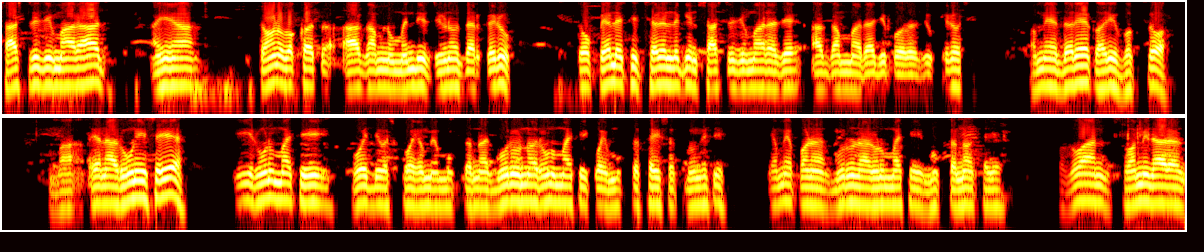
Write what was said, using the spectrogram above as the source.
શાસ્ત્રીજી મહારાજ અહીંયા ત્રણ વખત આ ગામનું મંદિર જીર્ણોદ્ધાર કર્યું. તો પહેલેથી છેલ્લે લગીને શાસ્ત્રીજી મહારાજે આ ગામમાં રાજીપો રજૂ કર્યો છે. અમે દરેક હરિભક્તો એના ઋણી છીએ. એ ઋણમાંથી કોઈ દિવસ કોઈ અમે મુક્ત ના, ગુરુના ઋણમાંથી કોઈ મુક્ત થઈ શકતું નથી. અમે પણ ગુરુના ઋણમાંથી મુક્ત ન થઈએ ભગવાન સ્વામિનારાયણ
